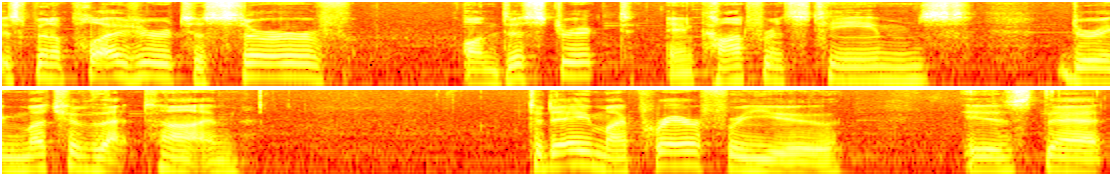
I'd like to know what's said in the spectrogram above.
It's been a pleasure to serve on district and conference teams during much of that time. Today, my prayer for you is that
